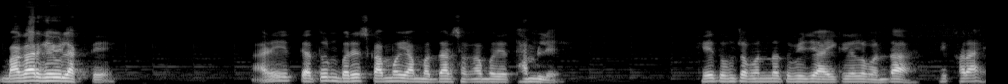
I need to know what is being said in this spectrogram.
माघार घ्यावी लागते. आणि त्यातून बरेच कामं या मतदारसंघामध्ये थांबले. हे तुमचं म्हणणं तुम्ही जे ऐकलेलं म्हणता हे खरं आहे.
